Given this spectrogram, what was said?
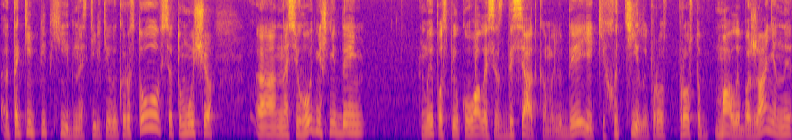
е, такий підхід настільки використовувався, тому що е, на сьогоднішній день. Ми поспілкувалися з десятками людей, які хотіли, просто, просто мали бажання, не,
